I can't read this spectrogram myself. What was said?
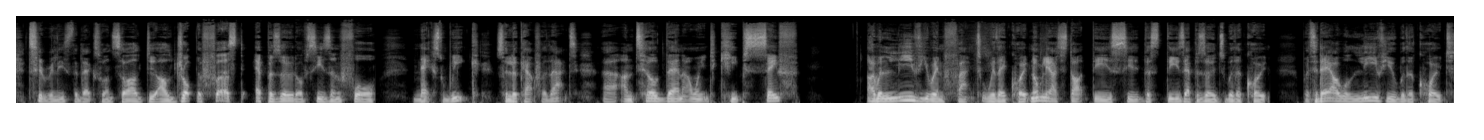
to release the next one. So I'll do, I'll drop the first episode of season four next week. So look out for that. Uh, until then, I want you to keep safe. I will leave you, in fact, with a quote. Normally I start these, this, these episodes with a quote, but today I will leave you with a quote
